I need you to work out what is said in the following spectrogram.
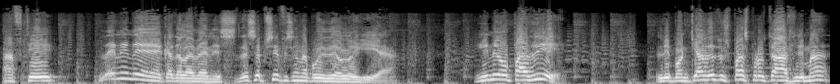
αυτοί δεν είναι καταλαβαίνεις δεν σε ψήφισαν από ιδεολογία. Είναι οπαδοί. Λοιπόν και αν δεν τους πας πρωτάθλημα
